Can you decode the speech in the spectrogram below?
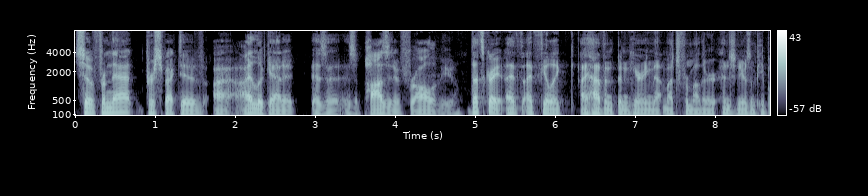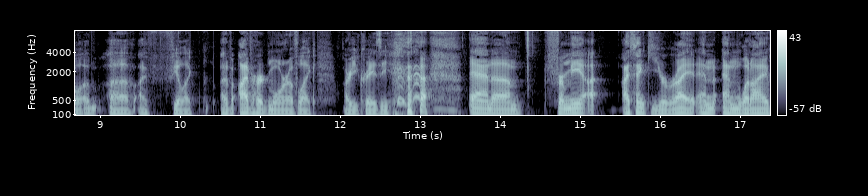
So from that perspective, I, I look at it as a as a positive for all of you. That's great. I, I feel like I haven't been hearing that much from other engineers and people. Um, uh, I feel like I've I've heard more of like, "Are you crazy?" and um, for me, I, I think you're right. And and what I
